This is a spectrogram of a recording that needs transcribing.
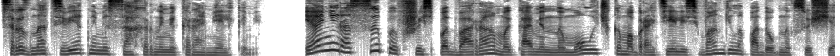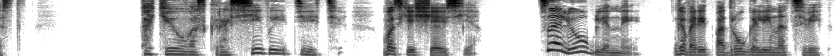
с разноцветными сахарными карамельками, и они, рассыпавшись по дворам и каменным улочкам, обратились в ангелоподобных существ. «Какие у вас красивые дети!» — восхищаюсь я. «Залюбленные, говорит подруга Лина Цвик.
